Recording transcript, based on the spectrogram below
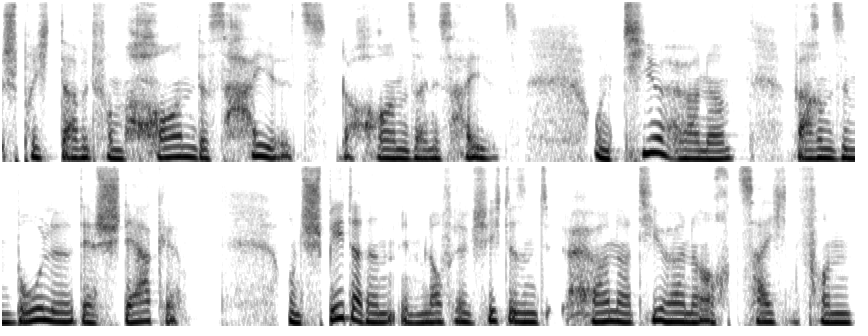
spricht David vom Horn des Heils oder Horn seines Heils. Und Tierhörner waren Symbole der Stärke. Und später dann im Laufe der Geschichte sind Hörner, Tierhörner auch Zeichen von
